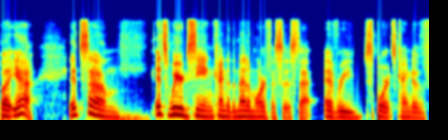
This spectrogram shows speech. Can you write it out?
but yeah, it's um it's weird seeing kind of the metamorphosis that every sports kind of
